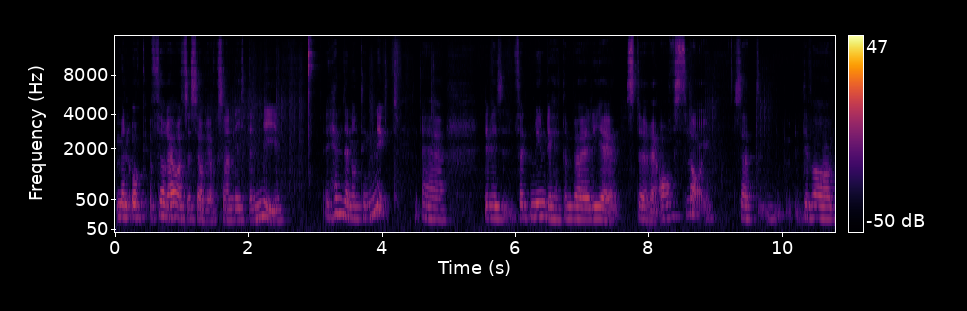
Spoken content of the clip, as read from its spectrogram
men och förra året så såg vi också en liten ny, det hände någonting nytt. Eh, det vis, för att myndigheten började ge större avslag. Så att det var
